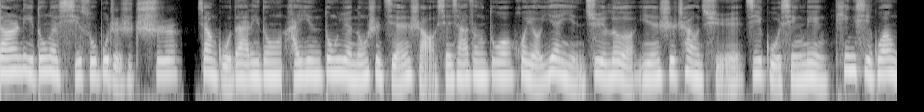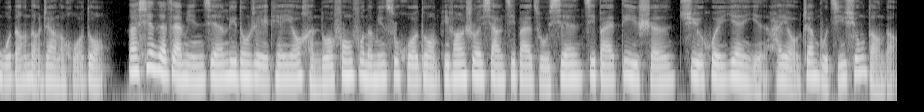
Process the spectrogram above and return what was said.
当然，立冬的习俗不只是吃，像古代立冬还因冬月农事减少，闲暇增多，会有宴饮聚乐、吟诗唱曲、击鼓行令、听戏观舞等等这样的活动。那现在在民间立冬这一天也有很多丰富的民俗活动，比方说像祭拜祖先、祭拜地神、聚会宴饮，还有占卜吉凶等等。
